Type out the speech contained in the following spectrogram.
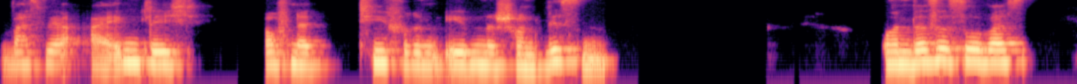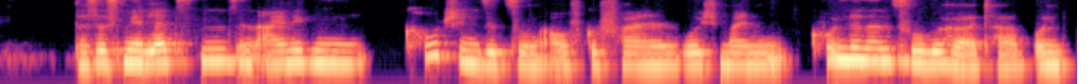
was wir eigentlich auf einer tieferen Ebene schon wissen. Und das ist so was, das ist mir letztens in einigen Coaching-Sitzungen aufgefallen, wo ich meinen Kundinnen zugehört habe. Und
